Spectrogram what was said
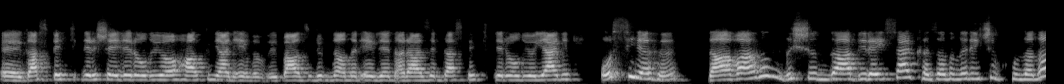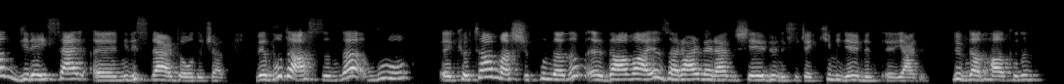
E, gasp ettikleri şeyler oluyor. Halkın yani ev, bazı Lübnanların evlerin arazileri gasp ettikleri oluyor. Yani o silahı davanın dışında bireysel kazanımları için kullanan bireysel e, milisler de olacak. Ve bu da aslında bu e, kötü amaçlı kullanım e, davaya zarar veren bir şeye dönüşecek. Kimilerinin e, yani Lübnan halkının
